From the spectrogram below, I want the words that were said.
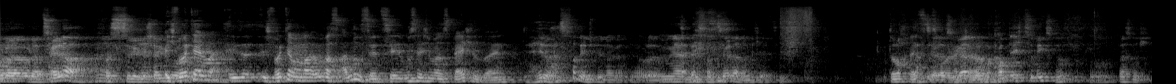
Oder, oder Zelda, was zu dir geschenkt Ich wollte ja, mal, ich wollte ja mal irgendwas anderes erzählen, muss ja nicht immer das gleiche sein. Hey, du hast von den Spielen noch gar nicht. Oder Ja. zumindest von Zelda noch nicht jetzt. Doch, Ja, letztes geil, aber man kommt echt zu nichts, ne? So, weiß nicht.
